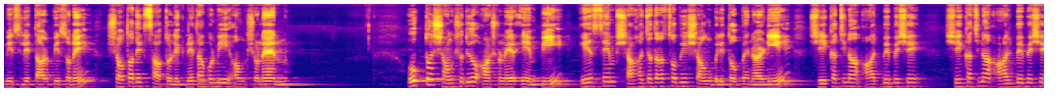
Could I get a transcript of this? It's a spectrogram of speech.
মিছিলে তার পিছনে শতাধিক ছাত্রলীগ নেতাকর্মী অংশ নেন। উক্ত সংসদীয় আসনের এমপি এস এম শাহজাদার ছবি সংবলিত ব্যানার নিয়ে শেখ হাসিনা আসবে বেশে শেখ হাসিনা আসবে বেশে,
